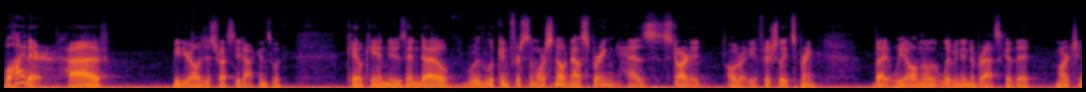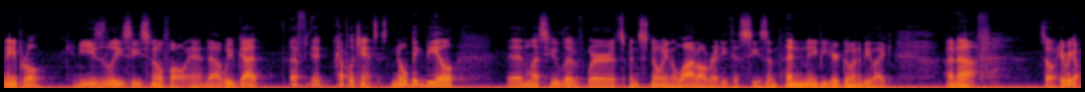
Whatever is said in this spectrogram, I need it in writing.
Well, hi there. Uh, meteorologist Rusty Dawkins with KLKN News, and uh, we're looking for some more snow. Now, spring has started already. Officially, it's spring, but we all know living in Nebraska that March and April can easily see snowfall, and uh, we've got a, couple of chances. No big deal. Unless you live where it's been snowing a lot already this season, then maybe you're going to be like, enough. So here we go.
